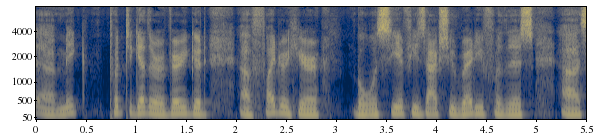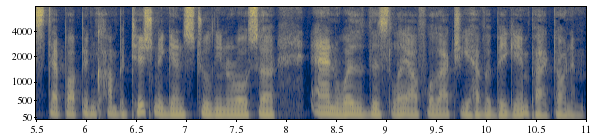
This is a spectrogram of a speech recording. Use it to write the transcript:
uh, make put together a very good uh, fighter here but we'll see if he's actually ready for this uh, step up in competition against Julian Erosa and whether this layoff will actually have a big impact on him.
